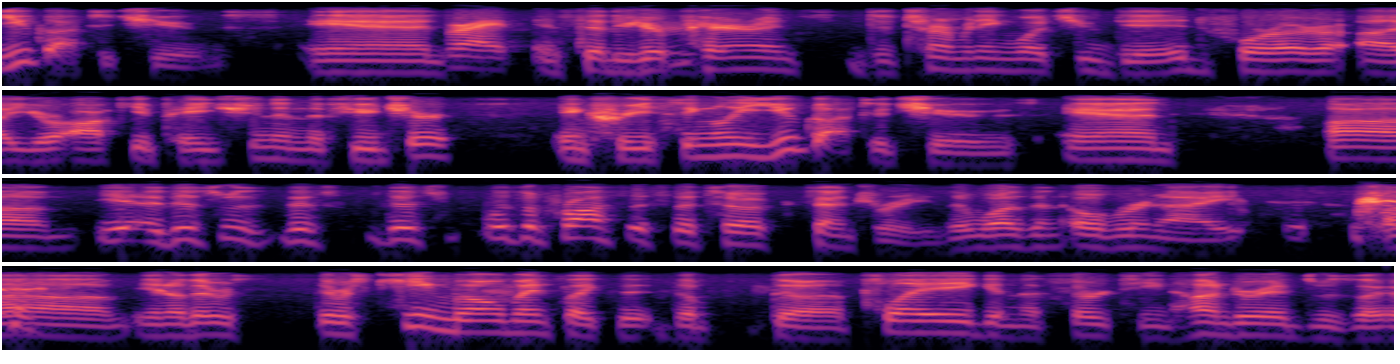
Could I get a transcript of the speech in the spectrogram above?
you got to choose. And right. instead of your mm-hmm. parents determining what you did for uh, your occupation in the future, increasingly you got to choose. And um, yeah, this was this this was a process that took centuries. It wasn't overnight. Um, you know, there was there was key moments like the the, the plague in the 1300s was a,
